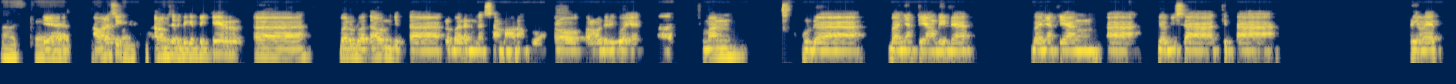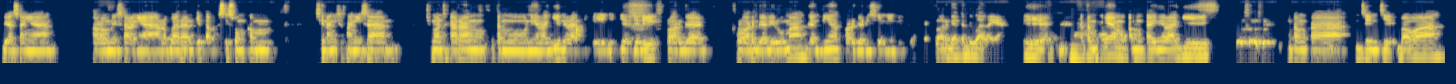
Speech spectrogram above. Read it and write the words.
Oke. Iya. Awalnya sih kalau bisa dipikir-pikir eh, baru dua tahun kita lebaran nggak sama orang tua. Kalau kalau dari gue ya, Eh, cuman udah banyak yang beda, banyak yang eh, nggak bisa kita relate biasanya. Kalau misalnya lebaran kita pasti sungkem, si nangis-nangisan. Cuman sekarang ketemu nih lagi, nih lagi. Ya, jadi keluarga keluarga di rumah gantinya keluarga di sini gitu. Keluarga kedua lah ya. Iya, ketemunya muka-muka ini lagi, muka-muka cinci bawah.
